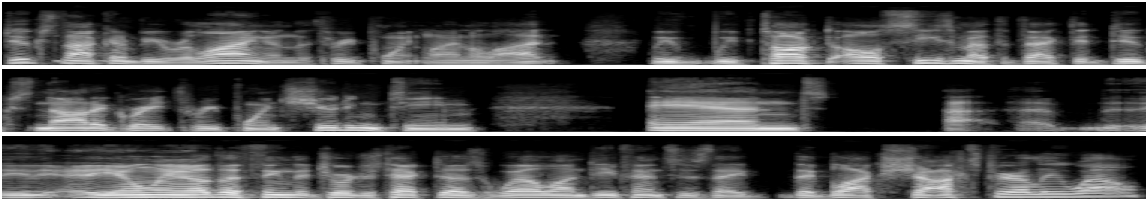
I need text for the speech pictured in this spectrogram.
Duke's not going to be relying on the three point line a lot. We've we've talked all season about the fact that Duke's not a great three point shooting team, and uh, the, the, only other thing that Georgia Tech does well on defense is they they block shots fairly well,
